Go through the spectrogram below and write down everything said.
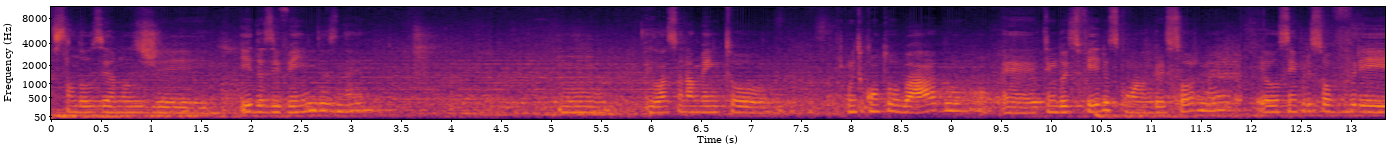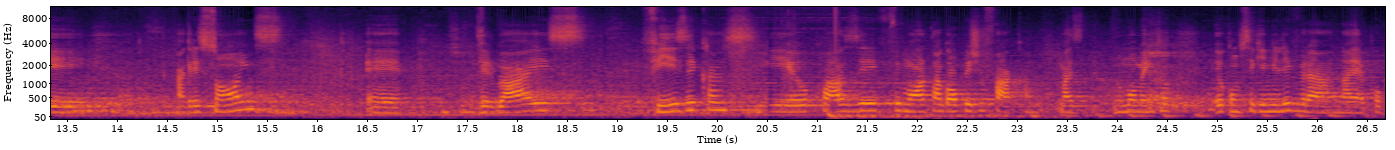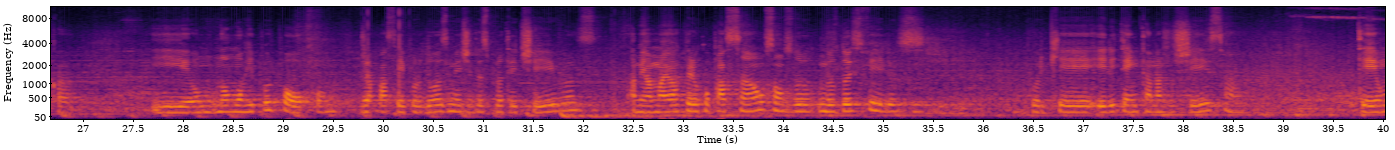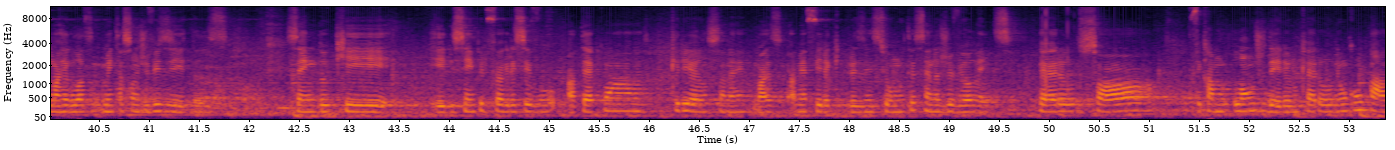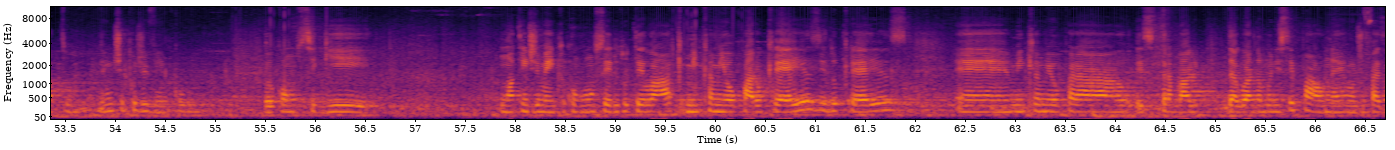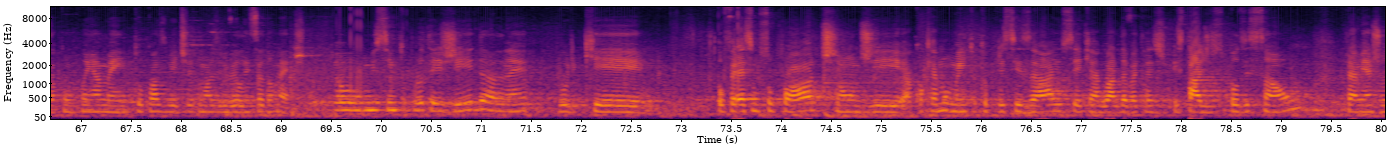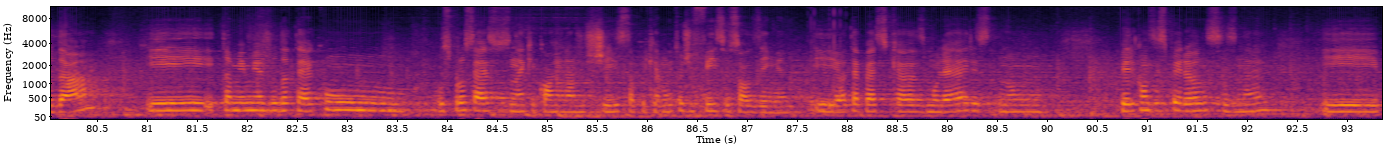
São 12 anos de idas e vindas, né? Um relacionamento muito conturbado. É, eu tenho dois filhos com o agressor, né? Eu sempre sofri agressões é, verbais, físicas e eu quase fui morta a golpes de faca. Mas no momento eu consegui me livrar na época e eu não morri por pouco. Já passei por duas medidas protetivas. A minha maior preocupação são os do, meus dois filhos, porque ele tenta na justiça ter uma regulamentação de visitas, sendo que ele sempre foi agressivo até com a criança, né? Mas a minha filha que presenciou muitas cenas de violência. Quero só ficar longe dele, eu não quero nenhum contato, nenhum tipo de vínculo. Eu consegui um atendimento com o conselho tutelar, que me encaminhou para o CREAS e do CREAS é, me encaminhou para esse trabalho da Guarda Municipal, né, onde faz acompanhamento com as vítimas de violência doméstica. Eu me sinto protegida, né, porque oferece um suporte onde a qualquer momento que eu precisar, eu sei que a guarda vai estar à disposição para me ajudar e também me ajuda até com os processos né, que correm na justiça, porque é muito difícil sozinha. E eu até peço que as mulheres não percam as esperanças né, e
